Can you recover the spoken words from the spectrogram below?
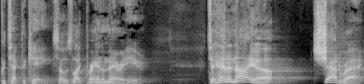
protect the king. So it's like praying to Mary here. To Hananiah, Shadrach,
